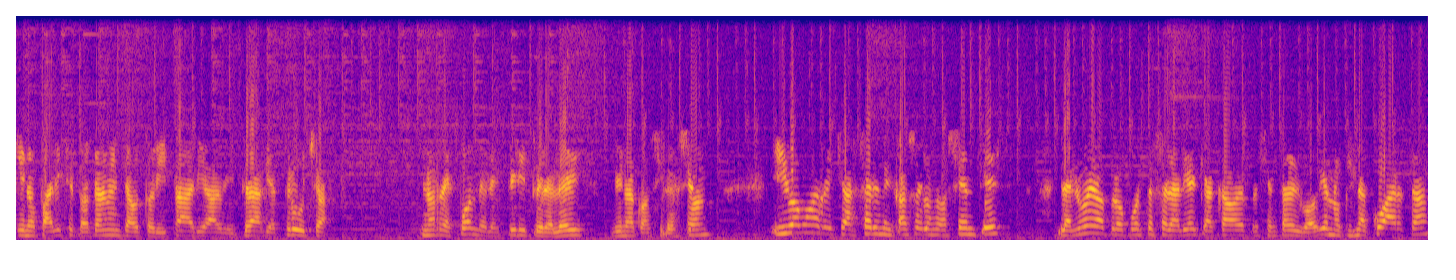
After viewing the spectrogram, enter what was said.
que nos parece totalmente autoritaria, arbitraria, trucha, no responde al espíritu de la ley de una conciliación. Y vamos a rechazar en el caso de los docentes la nueva propuesta salarial que acaba de presentar el gobierno, que es la cuarta,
